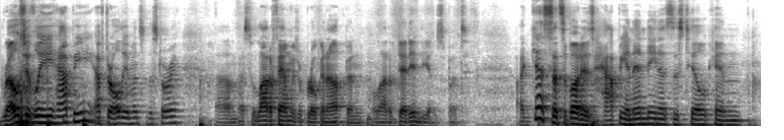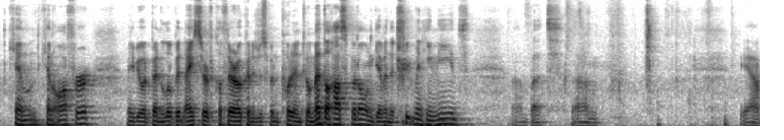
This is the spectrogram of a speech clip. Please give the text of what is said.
relatively happy after all the events of the story. Um, a lot of families were broken up and a lot of dead Indians, but I guess that's about as happy an ending as this tale can can can offer. Maybe it would have been a little bit nicer if Clithero could have just been put into a mental hospital and given the treatment he needs. Uh, but um, yeah,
